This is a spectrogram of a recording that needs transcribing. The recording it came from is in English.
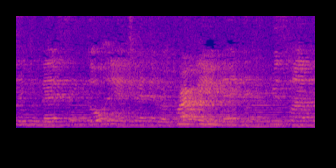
like a medicine, go ahead and have a primary event with one of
